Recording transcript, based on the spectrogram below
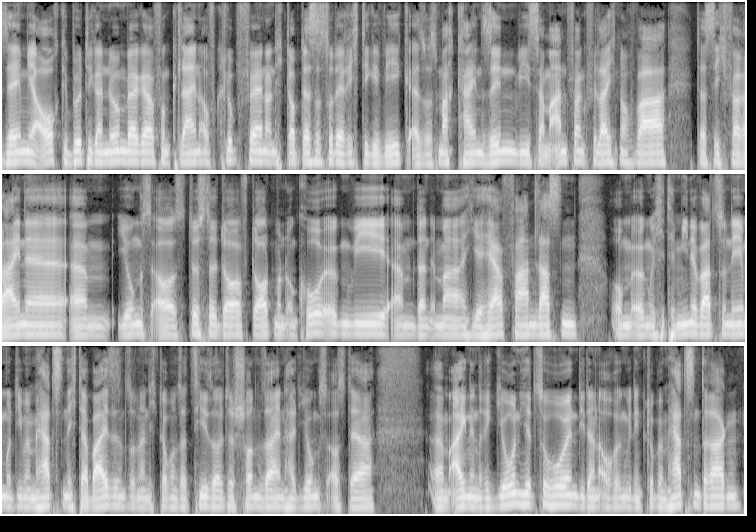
Selm ja auch gebürtiger Nürnberger, von klein auf Clubfan und ich glaube, das ist so der richtige Weg. Also es macht keinen Sinn, wie es am Anfang vielleicht noch war, dass sich Vereine, ähm, Jungs aus Düsseldorf, Dortmund und Co. irgendwie ähm, dann immer hierher fahren lassen, um irgendwelche Termine wahrzunehmen und die mit dem Herzen nicht dabei sind, sondern ich glaube, unser Ziel sollte schon sein, halt Jungs aus der ähm, eigenen Region hier zu holen, die dann auch irgendwie den Club im Herzen tragen.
